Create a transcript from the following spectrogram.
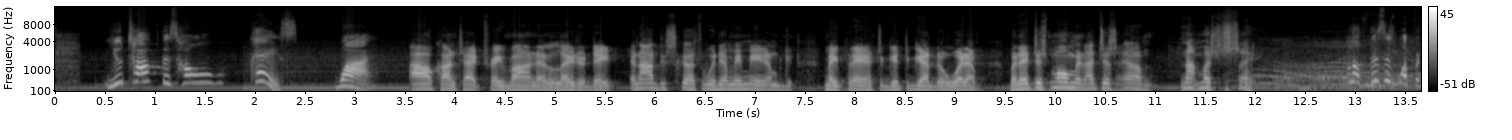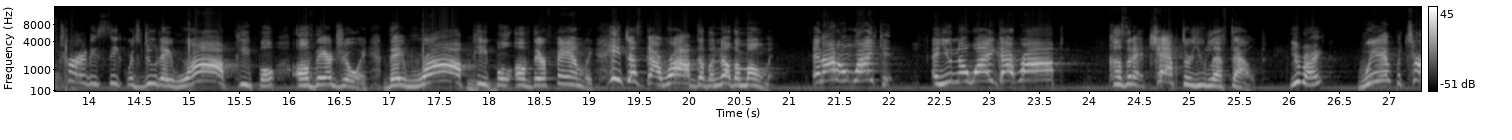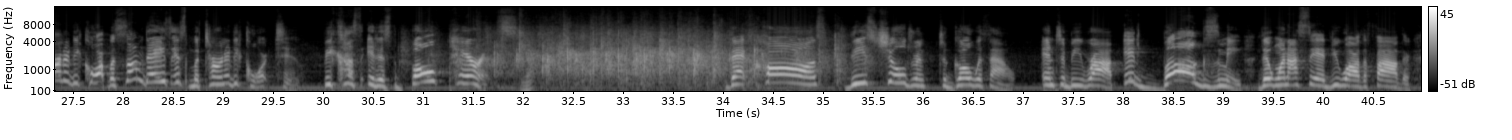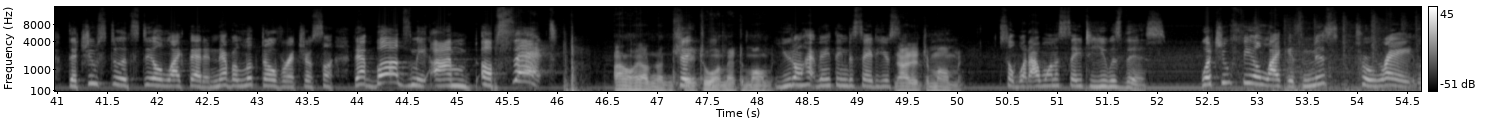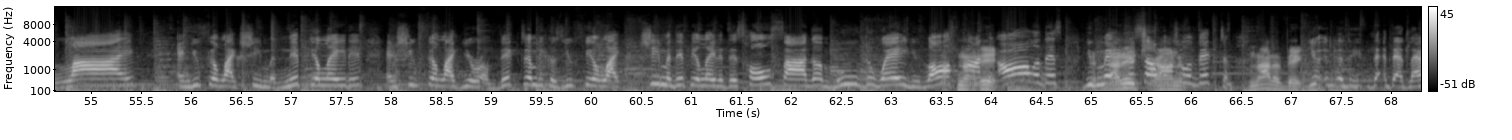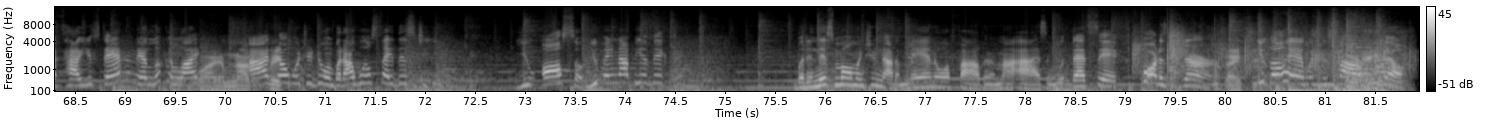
You talked this whole case. Why? I'll contact Trayvon at a later date, and I'll discuss with him and me and him get- make plans to get together or whatever. But at this moment, I just have not much to say. Look, this is what fraternity secrets do. They rob people of their joy. They rob mm-hmm. people of their family. He just got robbed of another moment. And I don't like it. And you know why he got robbed? Because of that chapter you left out. You're right. We're in paternity court, but some days it's maternity court too. Because it is both parents that cause these children to go without and to be robbed. It bugs me that when I said you are the father, that you stood still like that and never looked over at your son. That bugs me. I'm upset. I don't have nothing to say to him at the moment. You don't have anything to say to your son. Not at the moment. So what I want to say to you is this. What you feel like is Miss Teray lied and you feel like she manipulated and you feel like you're a victim because you feel like she manipulated this whole saga, moved away, you lost contact, all of this, you made it, yourself Your into a victim. I'm not a victim. You, th- th- that- that's how you're standing there looking like. No, I am not a I know what you're doing, but I will say this to you. You also, you may not be a victim, but in this moment, you're not a man or a father in my eyes. And with that said, court is adjourned. Thank you. You go ahead with your sorry self.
